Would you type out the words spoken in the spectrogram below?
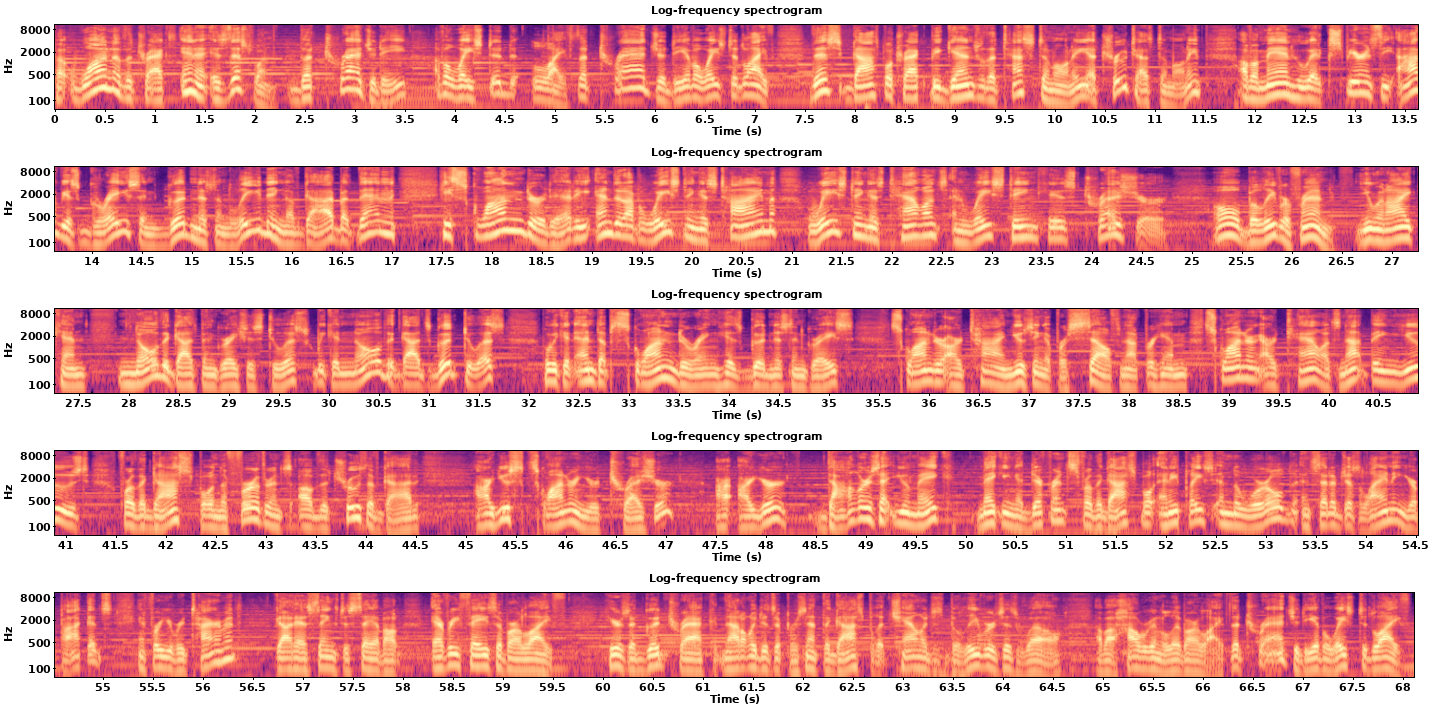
But one of the tracts in it is this one The Tragedy of a Wasted Life. The Tragedy of a Wasted Life. This gospel tract begins with a testimony, a true testimony, of a man who had experienced the obvious grace and goodness and leading of God, but then he squandered it. He ended up wasting his time, wasting his talents, and wasting his treasure. Oh, believer friend, you and I can know that God's been gracious to us. We can know that God's good to us, but we can end up squandering His goodness and grace, squander our time using it for self, not for Him, squandering our talents, not being used for the gospel and the furtherance of the truth of God. Are you squandering your treasure? Are, are your dollars that you make making a difference for the gospel any place in the world instead of just lining your pockets and for your retirement? God has things to say about every phase of our life. Here's a good tract. Not only does it present the gospel, it challenges believers as well about how we're going to live our life. The tragedy of a wasted life.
